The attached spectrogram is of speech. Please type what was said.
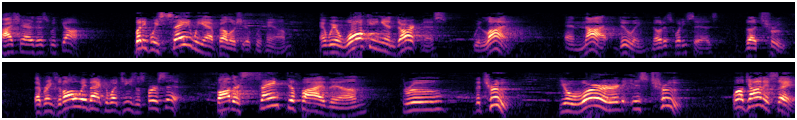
I share this with God. But if we say we have fellowship with Him and we're walking in darkness, we're lying and not doing, notice what He says, the truth. That brings it all the way back to what Jesus first said. Father, sanctify them through the truth. Your word is truth. Well, John is saying,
